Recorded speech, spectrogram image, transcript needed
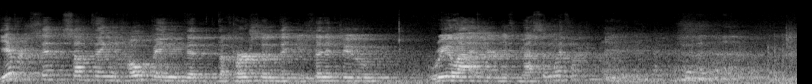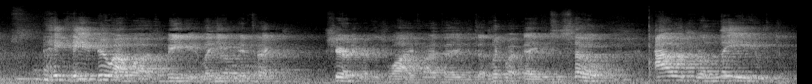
you ever sent something hoping that the person that you sent it to realized you're just messing with them? He, he knew I was immediately. He, in fact, shared it with his wife, I think, and said, look what David said. So I was relieved.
